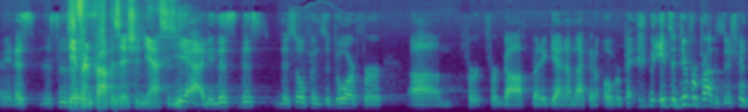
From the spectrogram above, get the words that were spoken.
I mean, this this is different a, proposition. Yes. Yeah. I mean, this this this opens the door for um, for for Goff. But again, I'm not going to overpay. It's a different proposition,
